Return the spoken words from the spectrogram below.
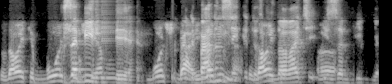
создавайте больше, изобилие. Чем, больше, да, изобилие. это создавайте, создавайте э, изобилие.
